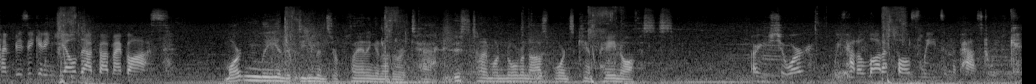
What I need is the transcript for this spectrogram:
I'm busy getting yelled at by my boss. Martin Li and the demons are planning another attack, this time on Norman Osborn's campaign offices. Are you sure? We've had a lot of false leads in the past week.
